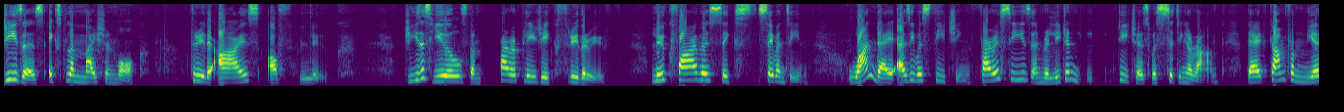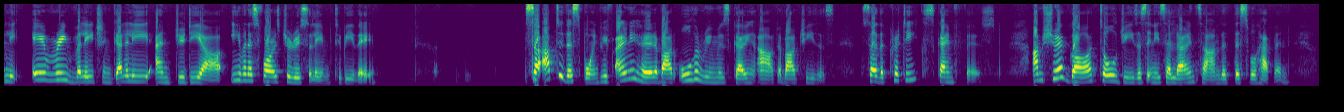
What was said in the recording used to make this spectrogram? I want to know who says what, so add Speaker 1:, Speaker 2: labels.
Speaker 1: Jesus! Exclamation mark. Through the eyes of Luke. Jesus heals the paraplegic through the roof. Luke 5 verse 6, 17. One day, as he was teaching, Pharisees and religion teachers were sitting around. They had come from nearly every village in Galilee and Judea, even as far as Jerusalem, to be there. So, up to this point, we've only heard about all the rumors going out about Jesus. So, the critics came first. I'm sure God told Jesus in his alone time that this will happen.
